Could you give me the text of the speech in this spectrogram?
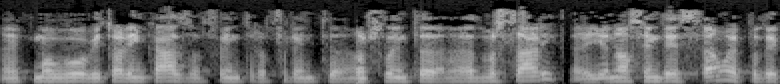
eh, com uma boa vitória em casa frente frente a um excelente adversário, eh, e a nossa intenção é poder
